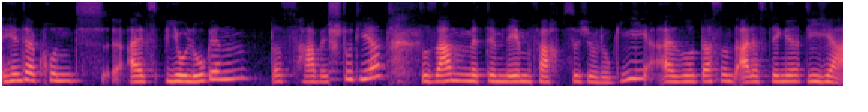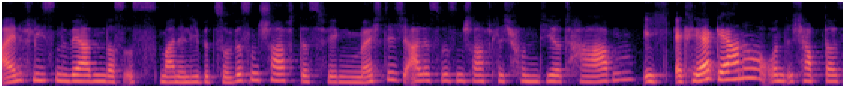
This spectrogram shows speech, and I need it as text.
Hintergrund als Biologin das habe ich studiert, zusammen mit dem Nebenfach Psychologie. Also das sind alles Dinge, die hier einfließen werden. Das ist meine Liebe zur Wissenschaft. Deswegen möchte ich alles wissenschaftlich fundiert haben. Ich erkläre gerne und ich habe das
